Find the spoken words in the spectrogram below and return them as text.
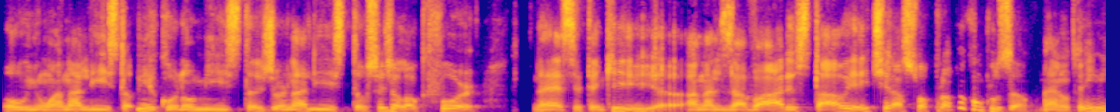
ou em um analista, em um economista, jornalista, ou seja lá o que for. Né? Você tem que ah, analisar vários tal e aí tirar a sua própria conclusão. Né? Não tem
